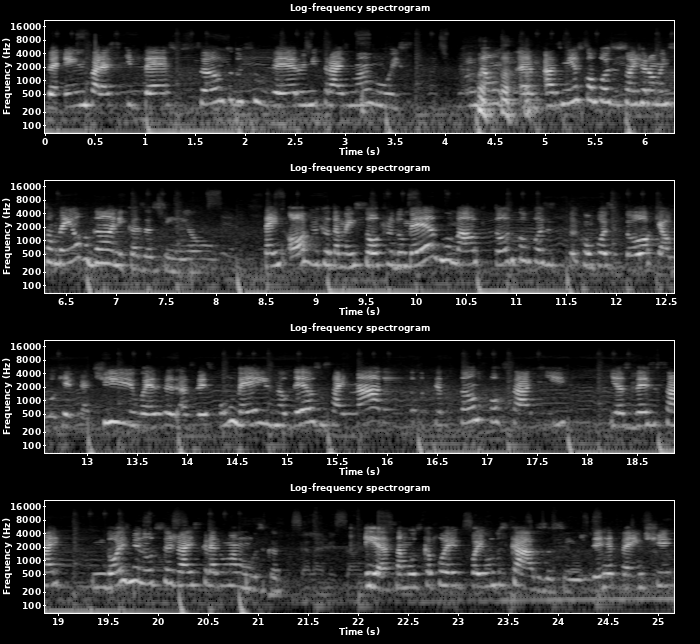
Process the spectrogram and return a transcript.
vem, parece que desce o santo do chuveiro e me traz uma luz. Então, é, as minhas composições geralmente são bem orgânicas, assim, eu tem, óbvio que eu também sofro do mesmo mal que todo compositor, compositor que é o bloqueio criativo, às vezes por um mês, meu Deus, não sai nada, eu tô tentando forçar aqui, e às vezes sai em dois minutos você já escreve uma música. E essa música foi, foi um dos casos, assim, de repente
